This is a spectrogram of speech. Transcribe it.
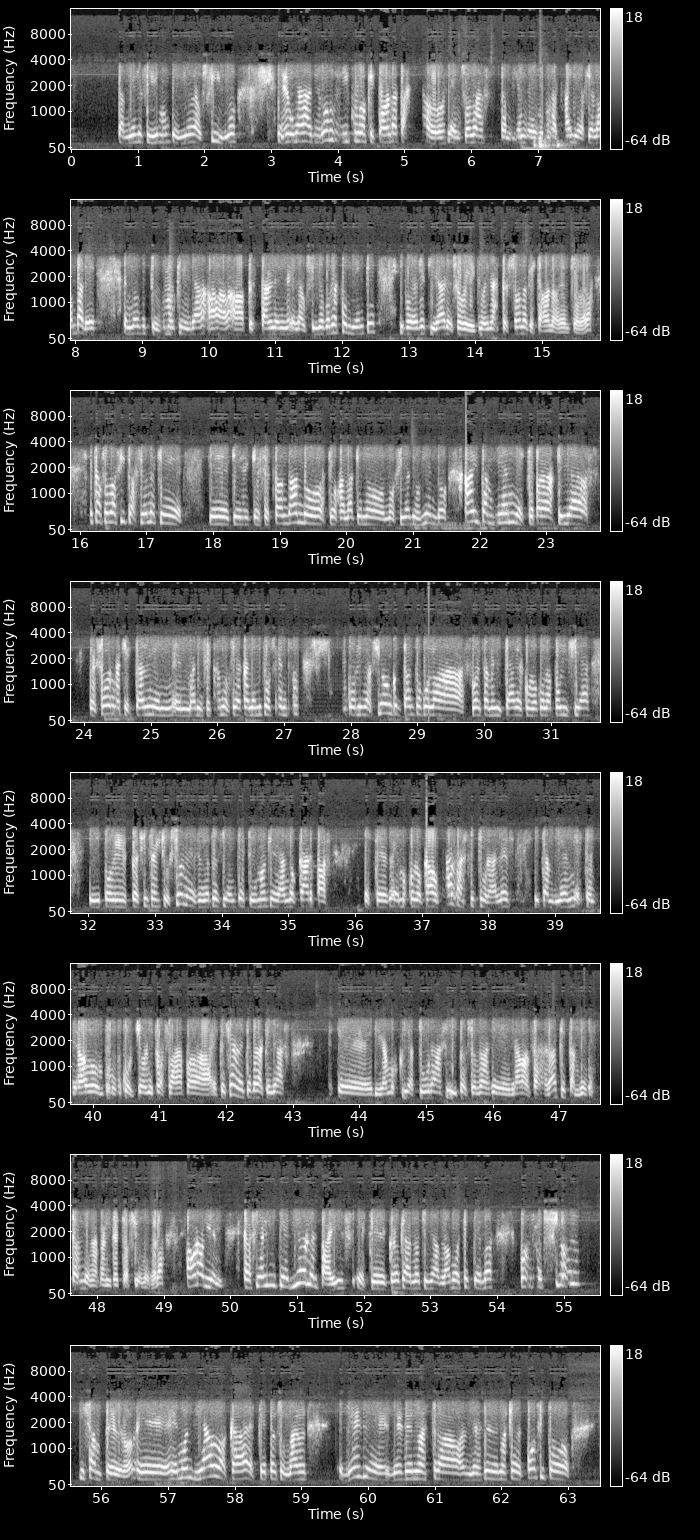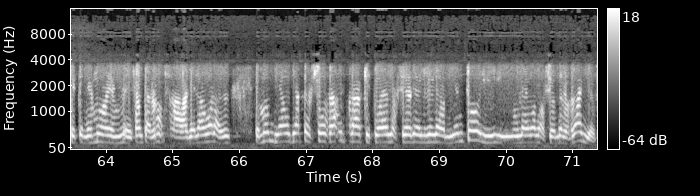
también recibimos un pedido de auxilio es una de dos vehículos que estaban atascados en zonas también de una calle hacia Lambaré, en donde tuvimos que ir a, prestarle el, auxilio correspondiente y poder retirar esos vehículos y las personas que estaban adentro, ¿verdad? Estas son las situaciones que que, se están dando, este, ojalá que no, no siga lloviendo. Hay también este para aquellas personas que están en, en manifestándose acá en el microcentro, en coordinación con, tanto con las fuerzas militares como con la policía y por precisas instrucciones del señor presidente estuvimos llegando carpas este, hemos colocado carpas estructurales y también este, empleado un poco colchón y traslada para, especialmente para aquellas este, digamos, criaturas y personas de, avanzada edad que también están en las manifestaciones, ¿verdad? Ahora bien, hacia el interior del país, este, creo que anoche ya hablamos de este tema, Concepción y San Pedro. Eh, hemos enviado acá este personal desde desde nuestra desde nuestro depósito que tenemos en, Santa Rosa de la Guaral, hemos enviado ya personal para que puedan hacer el relevamiento y una evaluación de los daños.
